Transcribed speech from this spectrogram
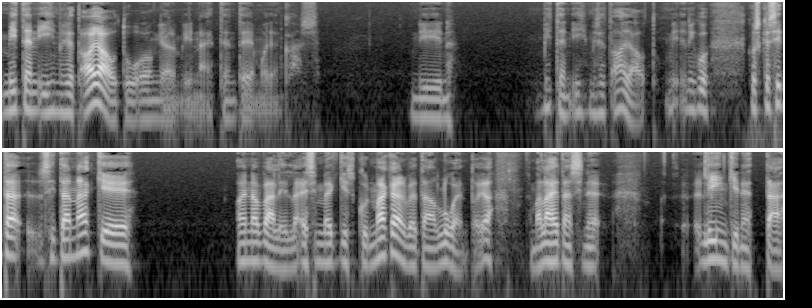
miten ihmiset ajautuu ongelmiin näiden teemojen kanssa. Niin – miten ihmiset ajautuu. Niin kuin, koska sitä, sitä näkee aina välillä. Esimerkiksi kun mä käyn vetämään luentoja, mä lähetän sinne linkin, että,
